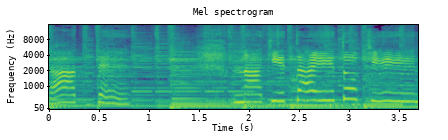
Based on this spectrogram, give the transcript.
人に会って泣きたい時に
